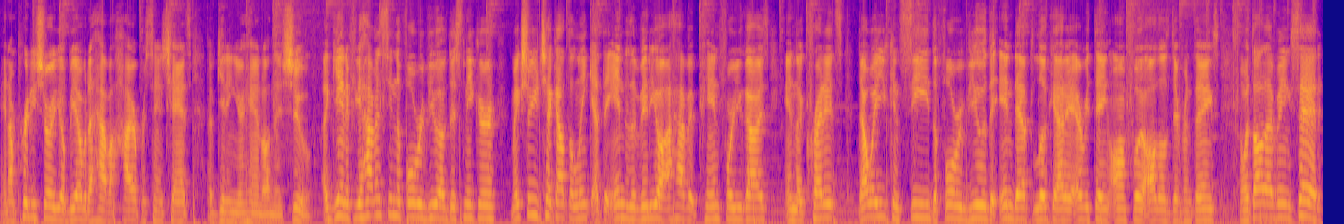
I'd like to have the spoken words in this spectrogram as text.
and I'm pretty sure you'll be able to have a higher percent chance of getting your hand on this shoe. Again, if you haven't seen the full review of this sneaker, make sure you check out the link at the end of the video. I have it pinned for you guys in the credits. That way you can see the full review, the in-depth look at it, everything on foot, all those different things. And with all that being said,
